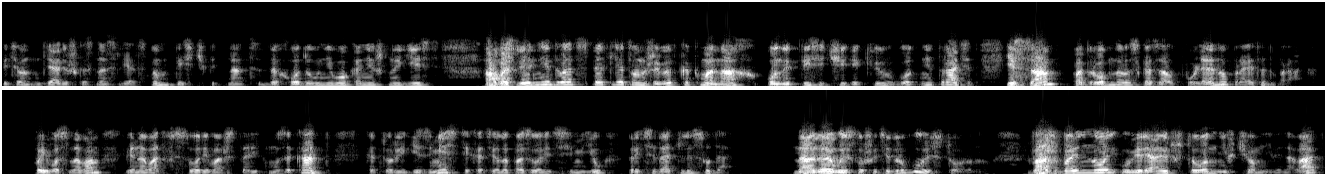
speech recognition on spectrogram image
ведь он дядюшка с наследством, тысяч пятнадцать дохода у него, конечно, есть, а последние двадцать пять лет он живет как монах, он и тысячи экю в год не тратит, и сам подробно рассказал Пулену про этот брак. По его словам, виноват в ссоре ваш старик-музыкант, который из мести хотел опозорить семью председателя суда. Надо выслушать и другую сторону. Ваш больной уверяет, что он ни в чем не виноват,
